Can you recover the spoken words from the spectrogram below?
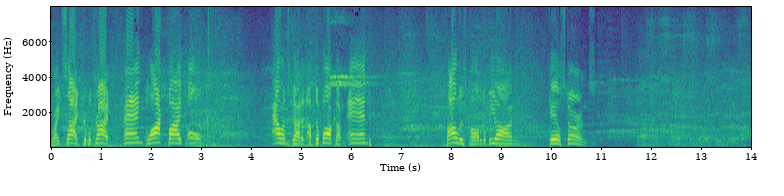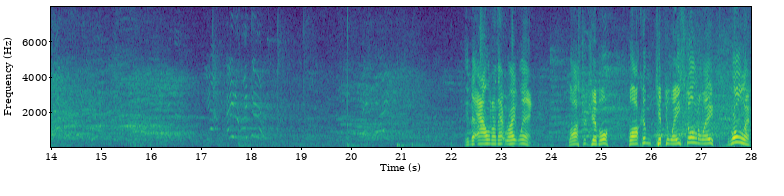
Right side, dribble drive. Hang, blocked by Polk. Allen's got it. Up to Balkum. And foul is called. It'll be on Kale Starnes. Into Allen on that right wing. Lost her dribble. Balkum tipped away, stolen away. Roland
